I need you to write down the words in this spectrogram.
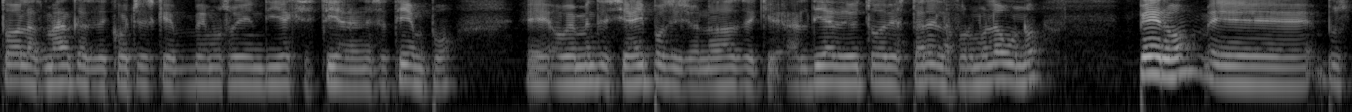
todas las marcas de coches que vemos hoy en día existían en ese tiempo. Eh, obviamente sí hay posicionadas de que al día de hoy todavía están en la Fórmula 1, pero eh, pues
